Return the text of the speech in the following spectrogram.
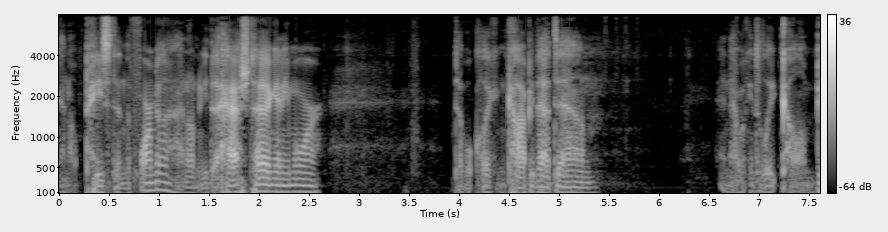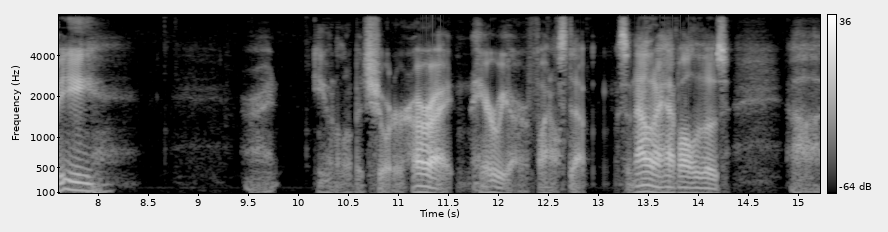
and I'll paste in the formula. I don't need the hashtag anymore. Double click and copy that down. And now we can delete column B. All right, even a little bit shorter. All right, here we are, final step. So now that I have all of those uh,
